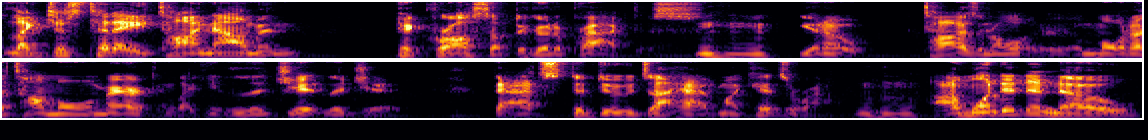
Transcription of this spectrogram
like just today, Ty Nauman picked Cross up to go to practice. hmm You know, Ty's an all, a multi-time All-American, like legit, legit. That's the dudes I had my kids around. hmm I wanted to know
